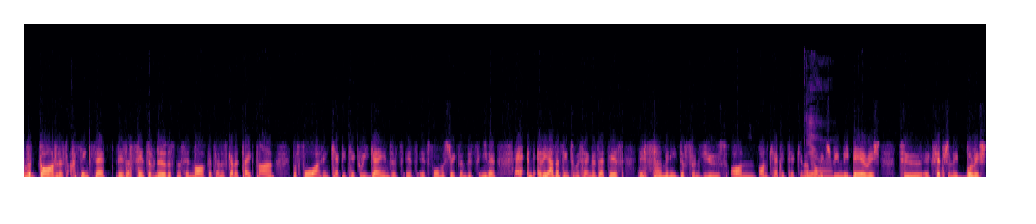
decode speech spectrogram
Regardless, I think that there's a sense of nervousness in markets, and it's going to take time before I think Capitec regains its its, its former strength. And it's even, and, and the other thing Tumisang is that there's there's so many different views on on Capitec. You know, yeah. from extremely bearish to exceptionally bullish.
